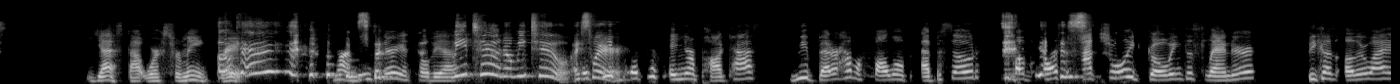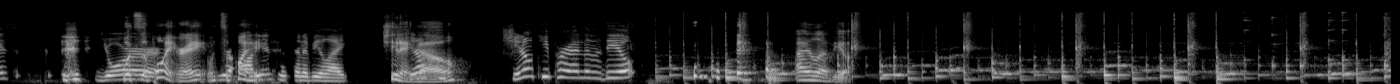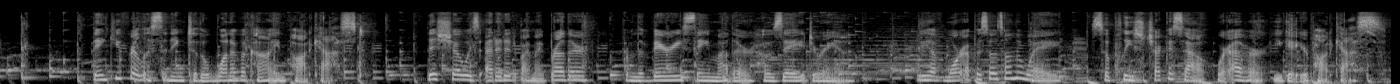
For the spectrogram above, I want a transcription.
Yes, that works for me. Great. Okay. No, I'm being serious, Sylvia. me too. No, me too. I If we swear. put this in your podcast, we better have a follow up episode of Yes. us actually going to slander, because otherwise, your What's the point, right? What's your the point? audience is gonna be like, She didn't You know, go. she don't keep her end of the deal. I love you. Thank you for listening to the One of a Kind podcast. This show was edited by my brother from the very same mother, Jose Duran. We have more episodes on the way, so please check us out wherever you get your podcasts.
